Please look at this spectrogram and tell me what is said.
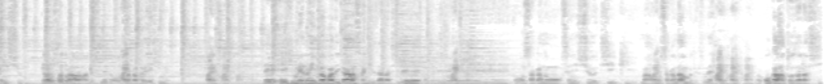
泉州、大阪ですね。大阪と愛媛、はいはいはいで愛媛の今治が先ざらしで、えーはい大阪の泉州地域、まあ、はい。大阪南部ですね、はいはいはい。はいここが後ざらし。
